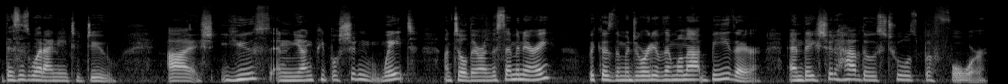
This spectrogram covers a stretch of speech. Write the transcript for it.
this is what I need to do. Uh, youth and young people shouldn't wait until they're in the seminary because the majority of them will not be there, and they should have those tools before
